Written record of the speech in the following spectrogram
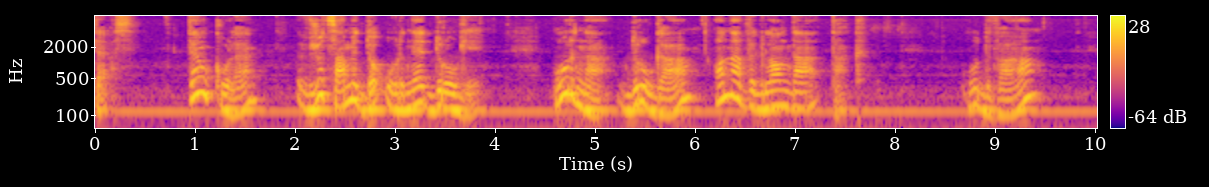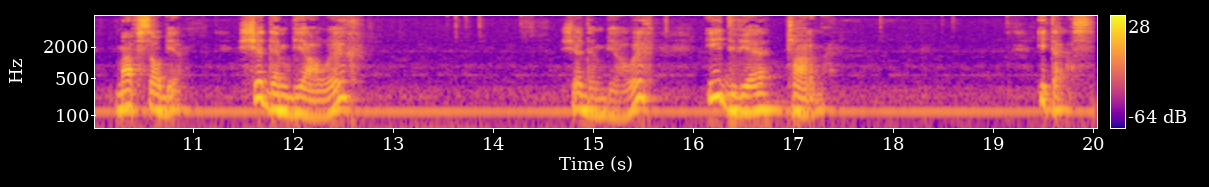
I teraz tę kulę wrzucamy do urny drugiej. Urna druga, ona wygląda tak. U2 ma w sobie 7 białych, 7 białych i dwie czarne. I teraz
